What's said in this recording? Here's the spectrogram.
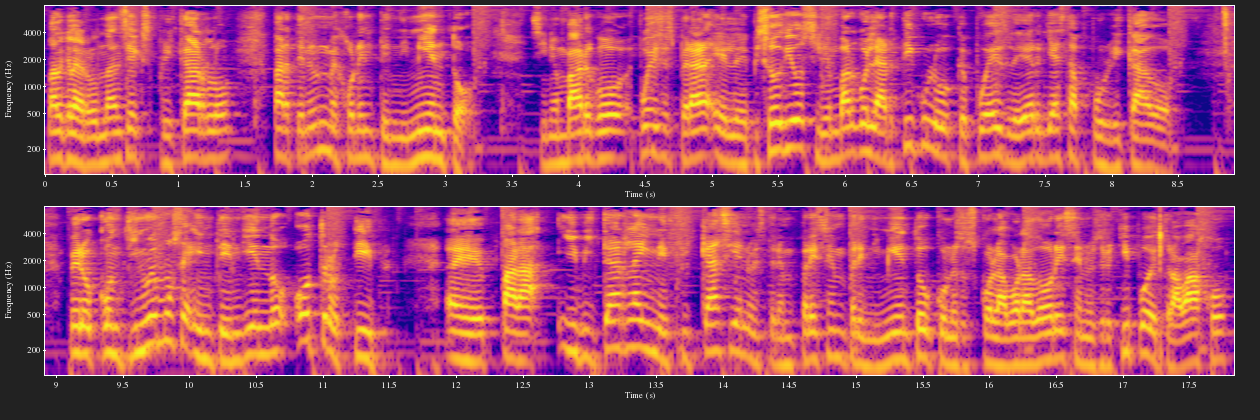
valga la redundancia, explicarlo para tener un mejor entendimiento. Sin embargo, puedes esperar el episodio, sin embargo, el artículo que puedes leer ya está publicado. Pero continuemos entendiendo otro tip eh, para evitar la ineficacia en nuestra empresa, emprendimiento, con nuestros colaboradores, en nuestro equipo de trabajo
